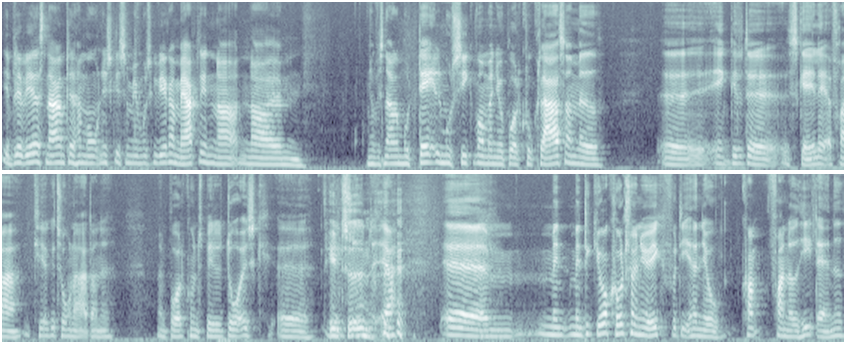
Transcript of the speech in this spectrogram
Jeg bliver ved at snakke om det harmoniske, som jo måske virker mærkeligt, når, når, øhm, når vi snakker modal musik, hvor man jo burde kunne klare sig med øh, enkelte skalaer fra kirketonarterne. Man burde kunne spille dorisk øh, hele tiden. Ja. Øh, men, men det gjorde Coltrane jo ikke, fordi han jo kom fra noget helt andet.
